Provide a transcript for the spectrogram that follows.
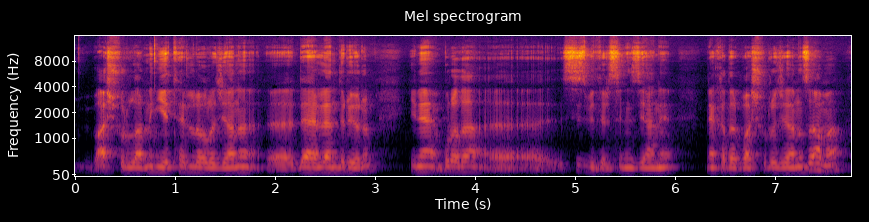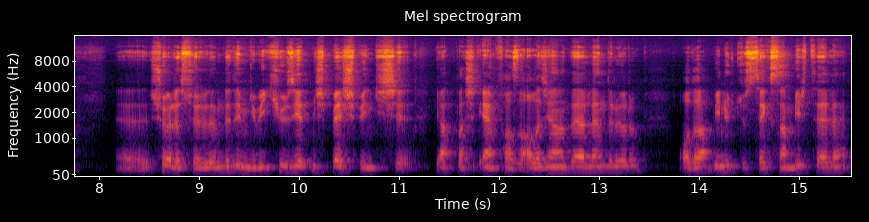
başvurularının yeterli olacağını e, değerlendiriyorum. Yine burada e, siz bilirsiniz yani ne kadar başvuracağınızı ama e, şöyle söyleyeyim dediğim gibi 275 bin kişi yaklaşık en fazla alacağını değerlendiriyorum. O da 1381 TL.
